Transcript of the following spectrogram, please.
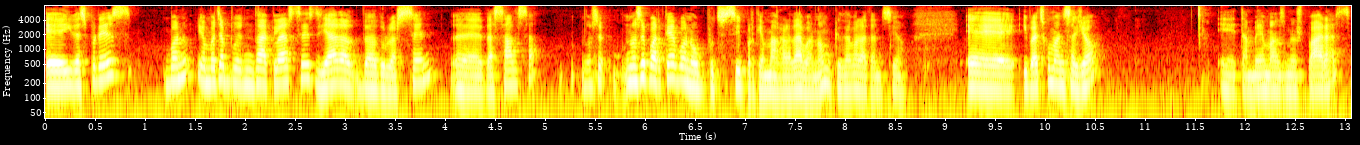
eh, I després, bueno, jo em vaig apuntar a classes ja d'adolescent, eh, de salsa, no sé, no sé per què, bueno, potser sí, perquè m'agradava, no? em cridava l'atenció. Eh, I vaig començar jo, eh, també amb els meus pares,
